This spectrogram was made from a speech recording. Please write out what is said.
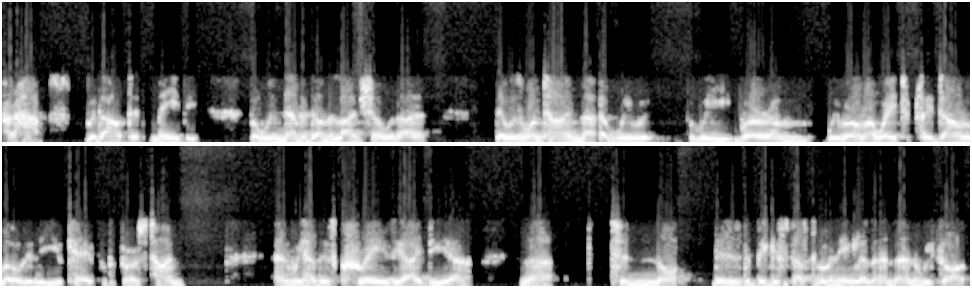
perhaps without it, maybe, but we've never done a live show without it. There was one time that we were we were um, we were on our way to play Download in the UK for the first time, and we had this crazy idea that to not this is the biggest festival in England, and, and we thought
